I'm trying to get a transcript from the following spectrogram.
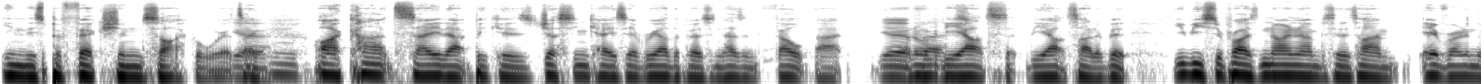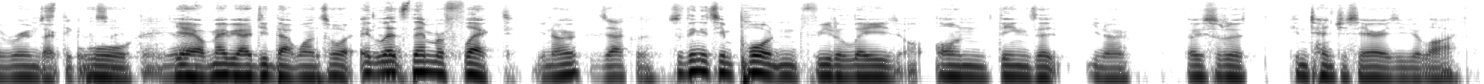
in this perfection cycle where it's Yeah. like, oh, I can't say that because just in case every other person hasn't felt that. Yeah. I don't want to be facts. outs- the outsider, but you'd be surprised 99% of the time, everyone in the room's like, Thinking the same whoa, yeah. yeah. maybe I did that once. Or it lets them reflect, you know? Exactly. So I think it's important for you to lead on things that, you know, those sort of contentious areas of your life.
